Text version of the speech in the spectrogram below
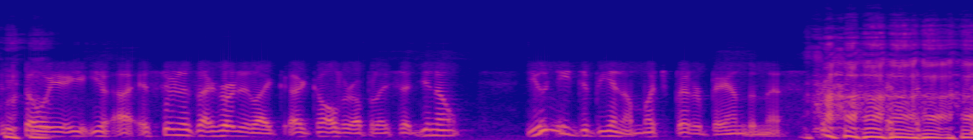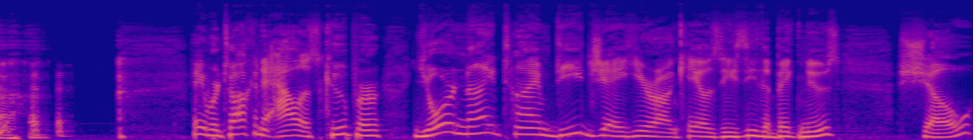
And so he, you uh, know, as soon as I heard it, I, I called her up and I said, "You know, you need to be in a much better band than this." Hey, we're talking to Alice Cooper, your nighttime DJ here on KOZZ. The big news show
